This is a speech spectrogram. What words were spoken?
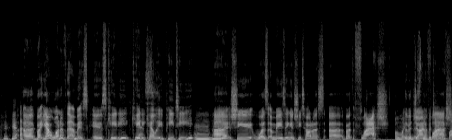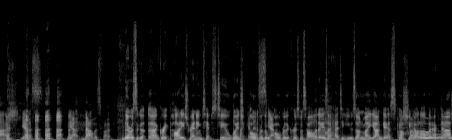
yeah. Uh, but yeah, one of them is is Katie, Katie Yes. Kelly, PT. Mm-hmm. Uh, she was amazing, and she taught us uh, about the Flash. Oh my the goodness, vagina, the vagina flash. flash. Yes. yeah, that was fun. There was a uh, great potty training tips too, which Oh over the yeah. over the Christmas holidays I had to use on my youngest because she got all backed up,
